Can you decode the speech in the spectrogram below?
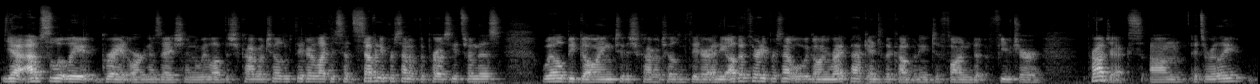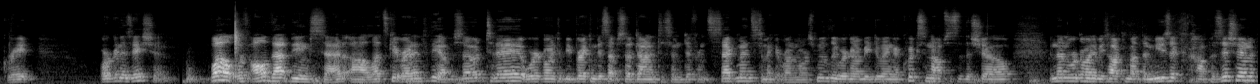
Yeah, absolutely great organization. We love the Chicago Children's Theater. Like we said, 70% of the proceeds from this will be going to the Chicago Children's Theater, and the other 30% will be going right back into the company to fund future projects. Um, it's a really great organization. Well, with all that being said, uh, let's get right into the episode. Today, we're going to be breaking this episode down into some different segments to make it run more smoothly. We're going to be doing a quick synopsis of the show, and then we're going to be talking about the music, composition,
